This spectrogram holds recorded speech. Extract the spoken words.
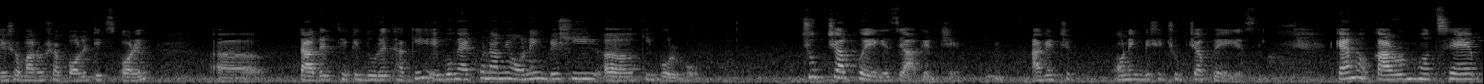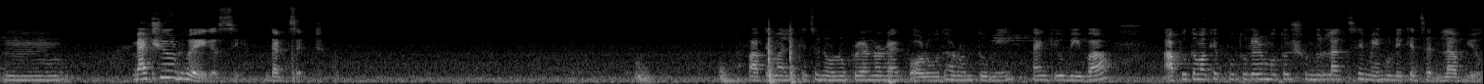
যেসব মানুষরা পলিটিক্স করে তাদের থেকে দূরে থাকি এবং এখন আমি অনেক বেশি কি বলব, চুপচাপ হয়ে গেছি আগের চেয়ে। আগের চেয়ে অনেক বেশি চুপচাপ হয়ে গেছি। কেন? কারণ হচ্ছে ম্যাচিউর্ড হয়ে গেছি দ্যাটস ইট ফাতেমা লিখেছেন, অনুপ্রেরণার এক বড় উদাহরণ তুমি। থ্যাংক ইউ বিবা আপু, তোমাকে পুতুলের মতো সুন্দর লাগছে, মেহু লিখেছেন লাভ ইউ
